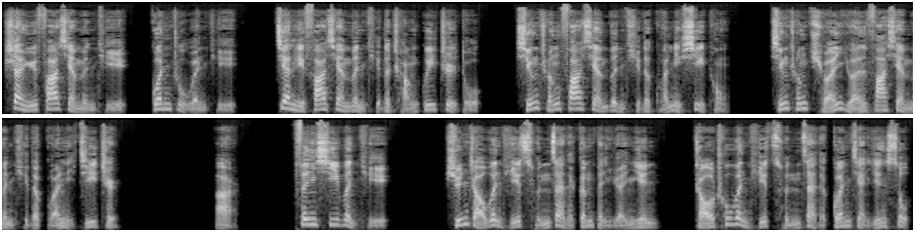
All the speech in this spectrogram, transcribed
善于发现问题，关注问题，建立发现问题的常规制度，形成发现问题的管理系统，形成全员发现问题的管理机制。二、分析问题。寻找问题存在的根本原因，找出问题存在的关键因素。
